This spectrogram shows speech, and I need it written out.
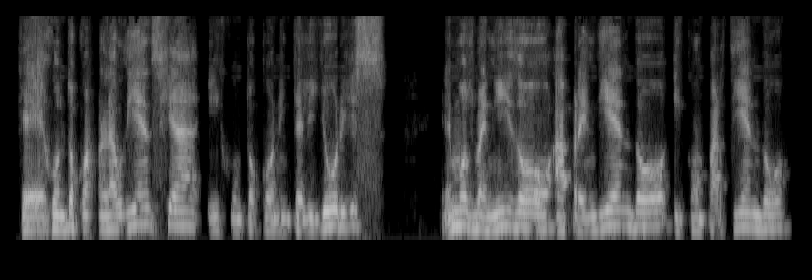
que junto con la audiencia y junto con IntelliJuris hemos venido aprendiendo y compartiendo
